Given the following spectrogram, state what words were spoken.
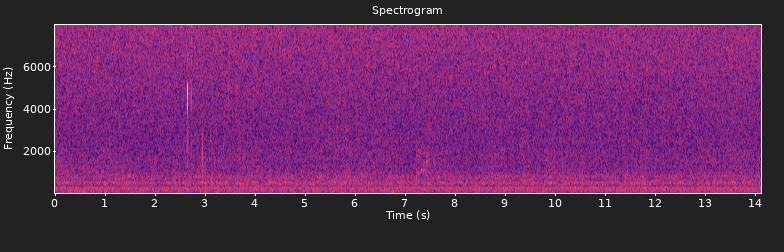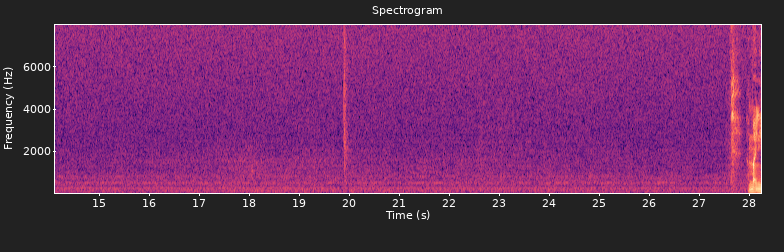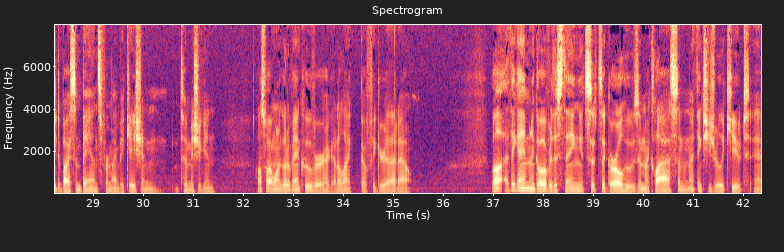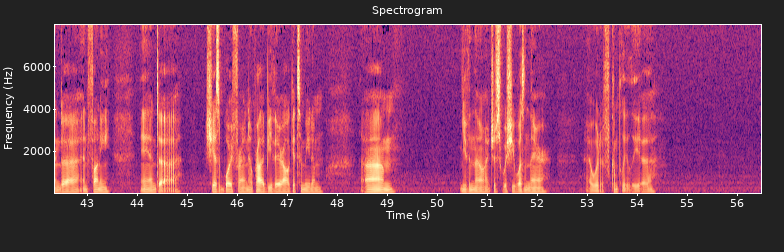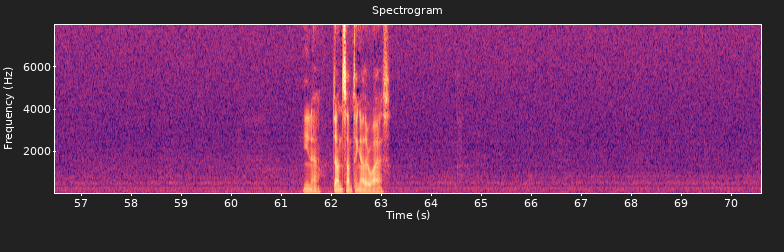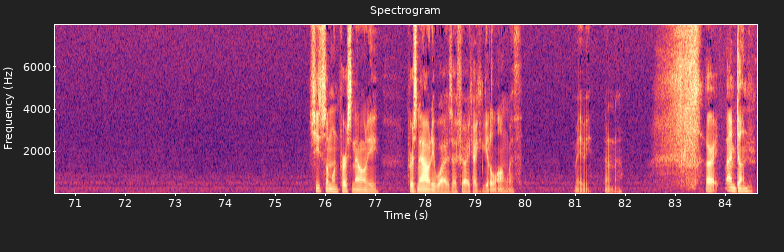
I might need to buy some bands for my vacation to Michigan. Also, I want to go to Vancouver. I gotta like go figure that out. Well, I think I am gonna go over this thing. It's it's a girl who's in my class, and I think she's really cute and uh, and funny, and uh, she has a boyfriend. He'll probably be there. I'll get to meet him. Um, even though I just wish he wasn't there, I would have completely uh, you know, done something otherwise. She's someone personality personality wise I feel like I could get along with. Maybe. I don't know. All right, I'm done.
